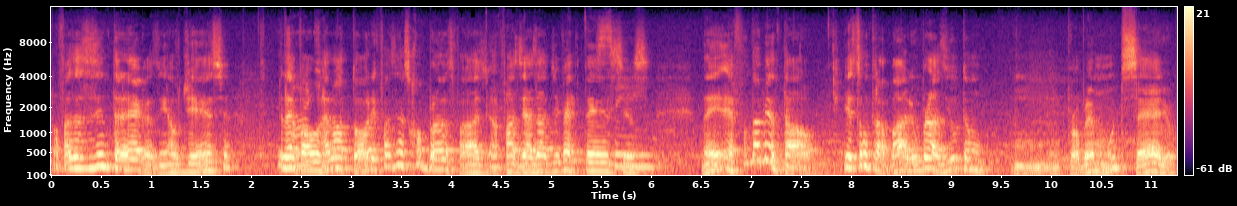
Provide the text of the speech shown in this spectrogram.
Para fazer essas entregas em audiência e levar Ai, o relatório bom. e fazer as cobranças, fazer, fazer as advertências. Né? É fundamental. Esse é um trabalho, o Brasil tem um, um, problema muito sério.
